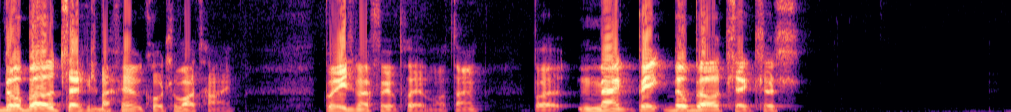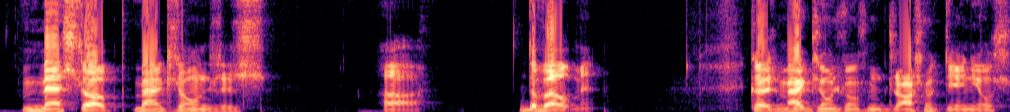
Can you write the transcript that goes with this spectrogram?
Bill Belichick is my favorite coach of all time, he's my favorite player of all time. But Mac ba- Bill Belichick just messed up Mac Jones's uh, development because Mac Jones went from Josh McDaniels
